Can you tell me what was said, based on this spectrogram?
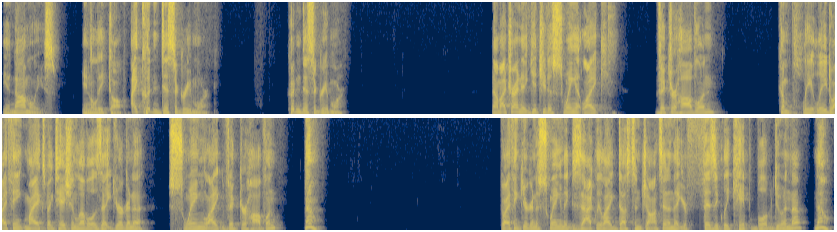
the anomalies in elite golf. I couldn't disagree more. Couldn't disagree more. Now, am I trying to get you to swing it like Viktor Hovland completely. Do I think my expectation level is that you're going to swing like Viktor Hovland? No. Do I think you're going to swing exactly like Dustin Johnson and that you're physically capable of doing that? No.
